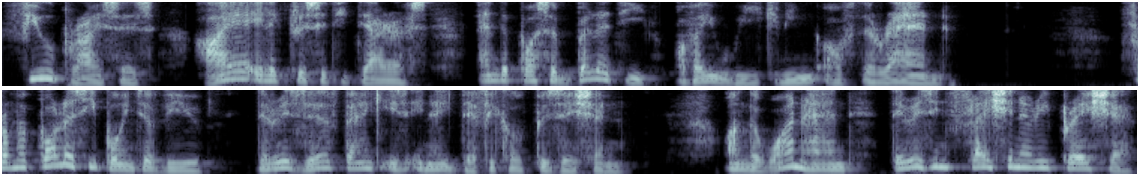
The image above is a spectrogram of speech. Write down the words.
fuel prices, higher electricity tariffs, and the possibility of a weakening of the rand. From a policy point of view, the Reserve Bank is in a difficult position. On the one hand, there is inflationary pressure,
